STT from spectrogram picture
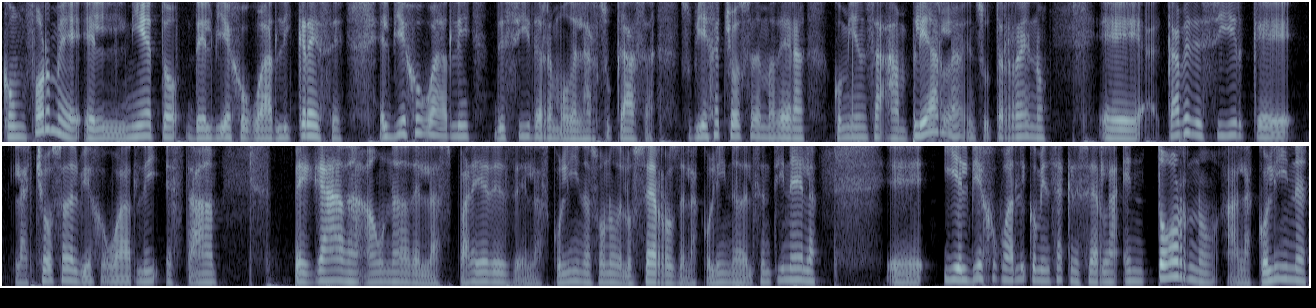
Conforme el nieto del viejo Wadley crece, el viejo Wadley decide remodelar su casa. Su vieja choza de madera comienza a ampliarla en su terreno. Eh, cabe decir que la choza del viejo Wadley está pegada a una de las paredes de las colinas, uno de los cerros de la colina del Centinela. Eh, y el viejo Wadley comienza a crecerla en torno a la colina,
